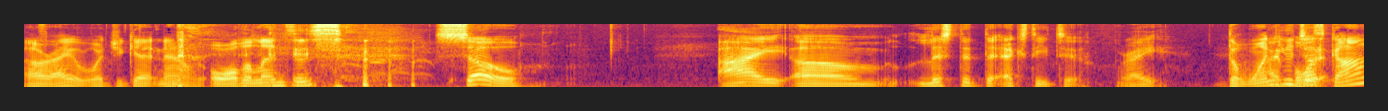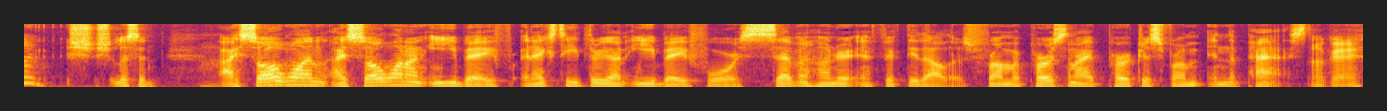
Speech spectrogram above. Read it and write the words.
All right, what'd you get now? All the lenses? So, I um listed the XT2, right? the one I you just got? Shh, listen, I saw one. I saw one on eBay, an XT3 on eBay for seven hundred and fifty dollars from a person I purchased from in the past. Okay.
